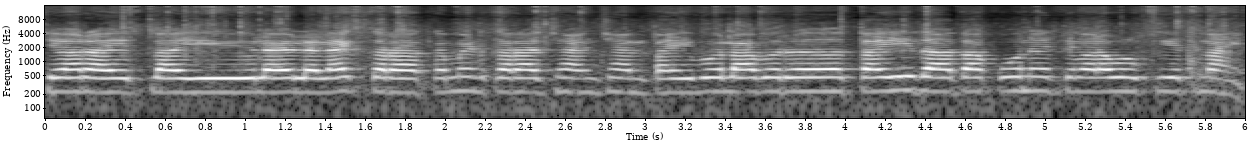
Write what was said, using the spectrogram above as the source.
चार आहेत लाईव्ह लाईव्हला लाईक करा कमेंट करा. छान छान ताई बोला बरं. ताई दादा कोण आहे ते मला ओळखू येत नाही.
